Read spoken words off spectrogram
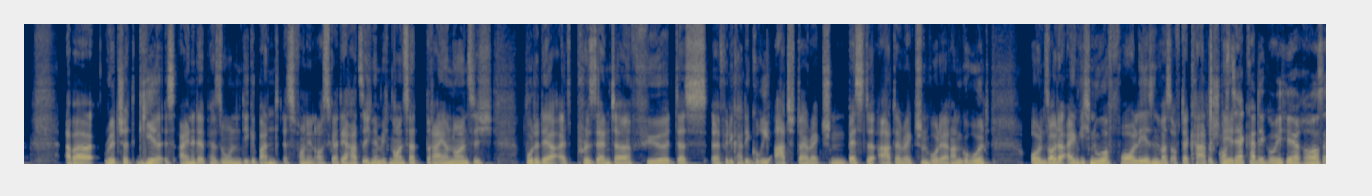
aber Richard Gere ist eine der Personen, die gebannt ist von den Oscars. Der hat sich nämlich 1993 wurde der als Presenter für das äh, für die Kategorie Art Direction, beste Art Direction wurde er rangeholt und sollte eigentlich nur vorlesen, was auf der Karte Aus steht. der Kategorie hier raus.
